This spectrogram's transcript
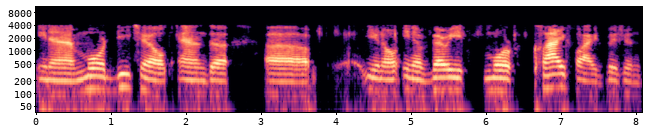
in a more detailed and uh, uh, you know in a very more clarified vision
